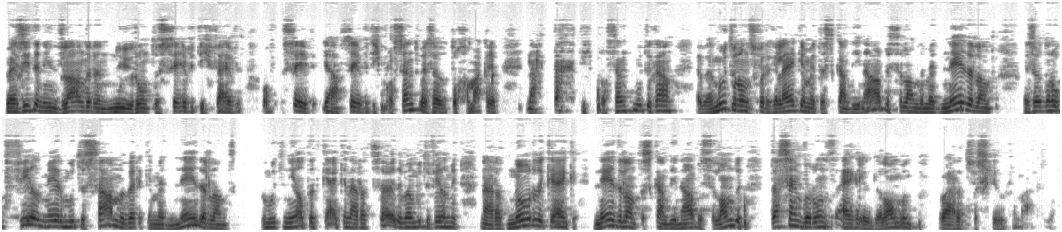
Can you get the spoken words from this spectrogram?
Wij zitten in Vlaanderen nu rond de 70, 5, of 7, ja, 70 procent. Wij zouden toch gemakkelijk naar 80 procent moeten gaan. En wij moeten ons vergelijken met de Scandinavische landen, met Nederland. Wij zouden ook veel meer moeten samenwerken met Nederland. We moeten niet altijd kijken naar het zuiden, we moeten veel meer naar het noorden kijken. Nederland, de Scandinavische landen, dat zijn voor ons eigenlijk de landen waar het verschil gemaakt wordt.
